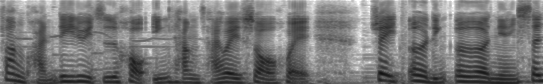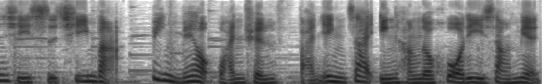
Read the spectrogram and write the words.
放款利率之后，银行才会受惠。所以，二零二二年升息时期码，并没有完全反映在银行的获利上面。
